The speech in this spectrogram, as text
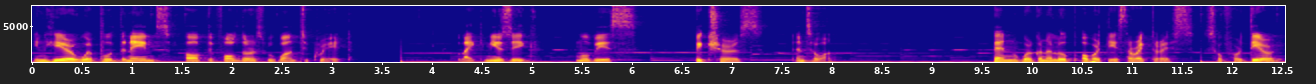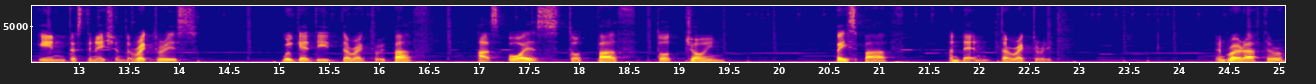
In here we'll put the names of the folders we want to create, like music, movies, pictures, and so on. Then we're gonna loop over these directories. So for dir in destination directories, we'll get the directory path as os.path.join, base path, and then directory. And right after,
